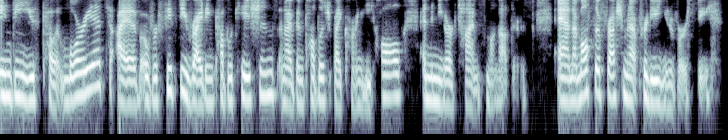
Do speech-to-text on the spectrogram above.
Indy Youth Poet Laureate. I have over 50 writing publications, and I've been published by Carnegie Hall and the New York Times, among others. And I'm also a freshman at Purdue University.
